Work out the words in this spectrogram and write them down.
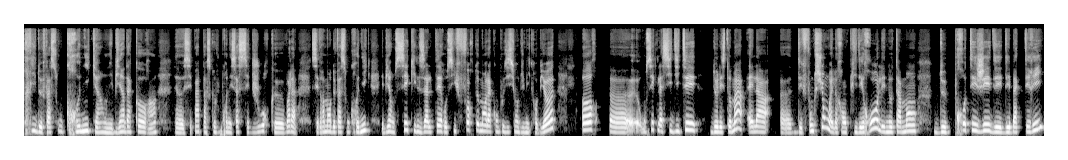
pris de façon chronique, hein, on est bien d'accord. Hein. Euh, c'est pas parce que vous prenez ça sept jours que voilà, c'est vraiment de façon chronique. Eh bien, on sait qu'ils altèrent aussi fortement la composition du microbiote. Or, euh, on sait que l'acidité de l'estomac, elle a euh, des fonctions, elle remplit des rôles et notamment de protéger des, bactéries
